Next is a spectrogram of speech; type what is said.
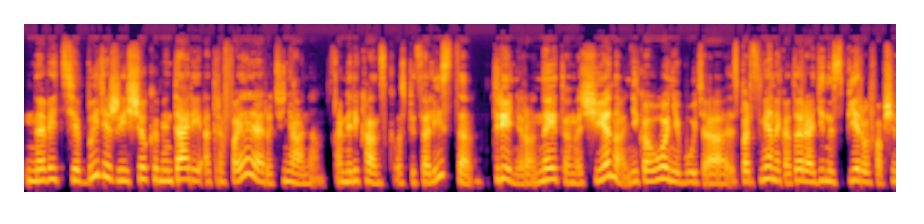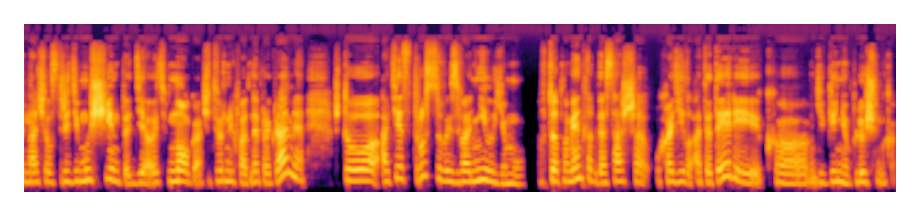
Но ведь были же еще комментарии от Рафаэля Рутюняна, американского специалиста, тренера Нейтана Чена, не кого-нибудь, а спортсмена, который один из первых вообще начал среди мужчин-то делать много четверных в одной программе, что отец Трусовой звонил ему в тот момент, когда Саша уходил от Этерии к Евгению Плющенко.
